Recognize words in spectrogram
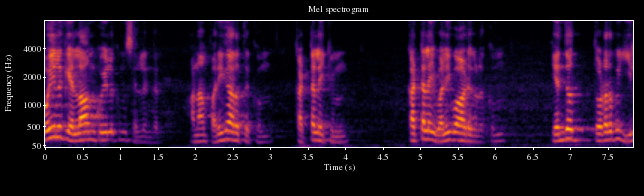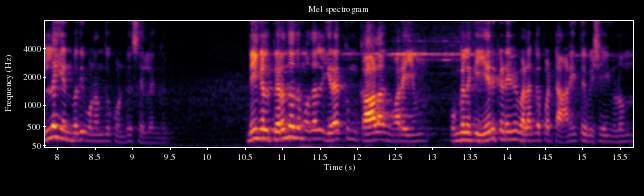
கோயிலுக்கு எல்லாம் கோயிலுக்கும் செல்லுங்கள். ஆனால் பரிகாரத்துக்கும் கட்டளைக்கும் கட்டளை வழிபாடுகளுக்கும் எந்த தொடர்பும் இல்லை என்பதை உணர்ந்து கொண்டு செல்லுங்கள். நீங்கள் பிறந்தது முதல் இறக்கும் காலம் வரையும் உங்களுக்கு ஏற்கனவே வழங்கப்பட்ட அனைத்து விஷயங்களும்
